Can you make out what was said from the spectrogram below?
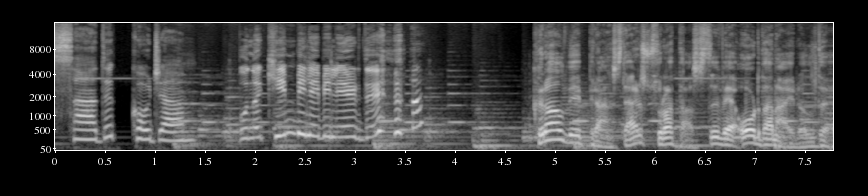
sadık kocam. Bunu kim bilebilirdi? Kral ve prensler surat astı ve oradan ayrıldı.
